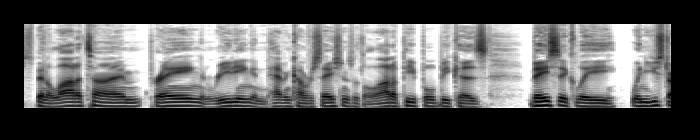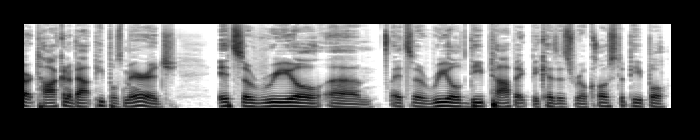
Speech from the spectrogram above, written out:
spent a lot of time praying and reading and having conversations with a lot of people because basically, when you start talking about people's marriage, it's a real um, it's a real deep topic because it's real close to people.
